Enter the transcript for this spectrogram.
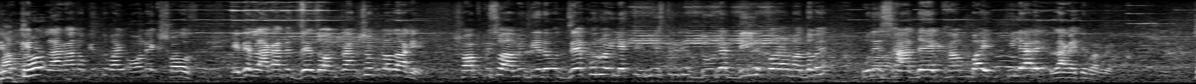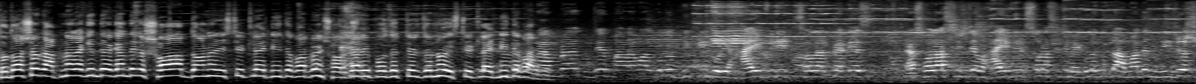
মাত্র? লাগানো কিন্তু ভাই অনেক সহজ। এদের লাগাতে যে যন্ত্রাংশগুলো লাগে সবকিছু আমি দিয়ে দেবো। যে কোনো ইলেকট্রিক মিস্ত্রিকে দুটা ডিলিট করার মাধ্যমে উনি ছাদে খাম্বাই পিলারে লাগাইতে পারবেন। তো দর্শক আপনারা কিন্তু এখান থেকে সব ধরনের স্ট্রিট লাইট নিতে পারবেন সরকারি প্রজেক্টের জন্য স্ট্রিট লাইট নিতে পারবেন। আমরা যে মালামালগুলো বিক্রি করি hybrid solar package solar system hybrid solar system এগুলো কিন্তু আমাদের নিজস্ব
